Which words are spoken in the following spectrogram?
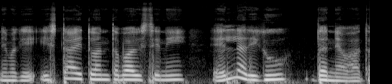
ನಿಮಗೆ ಇಷ್ಟ ಆಯಿತು ಅಂತ ಭಾವಿಸ್ತೀನಿ. ಎಲ್ಲರಿಗೂ ಧನ್ಯವಾದ.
